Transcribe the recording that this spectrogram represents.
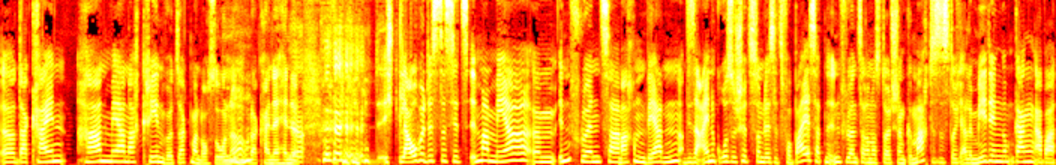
äh, da kein Hahn mehr nach Krähen wird, sagt man doch so, ne? Mhm. Oder keine Henne. Ja. ich glaube, dass das jetzt immer mehr ähm, Influencer machen werden, dieser eine große Shitstorm, der ist jetzt vorbei. Es hat eine Influencerin aus Deutschland gemacht. Es ist durch alle Medien gegangen, aber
